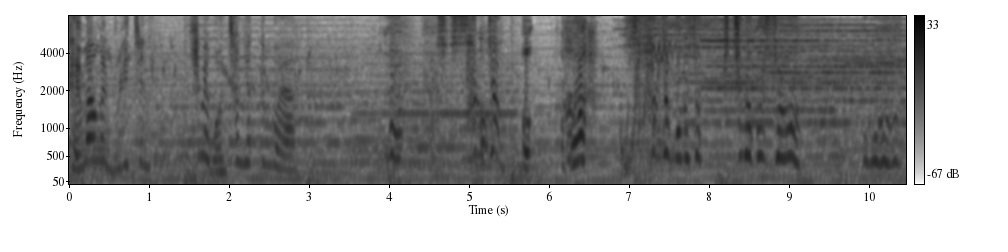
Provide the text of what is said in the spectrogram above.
대마왕을 물리친 힘의 원천이었던 거야. 어? 삼장! 어? 어? 삼장 몸에서 빛이 나고 있어. 삼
